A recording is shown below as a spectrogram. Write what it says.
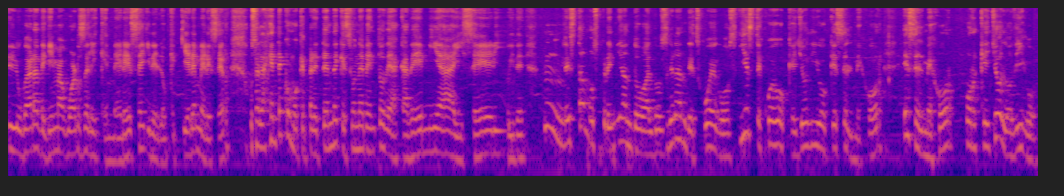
lugar a Game Awards del que merece y de lo que quiere merecer. O sea, la gente como que pretende que sea un evento de academia y serio y de hmm, estamos premiando a los grandes juegos y este juego que yo digo que es el mejor es el mejor porque yo lo digo.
